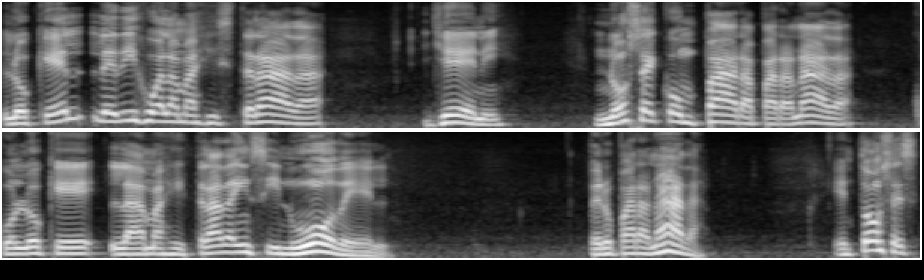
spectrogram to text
lo que él le dijo a la magistrada Jenny no se compara para nada con lo que la magistrada insinuó de él, pero para nada. Entonces,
